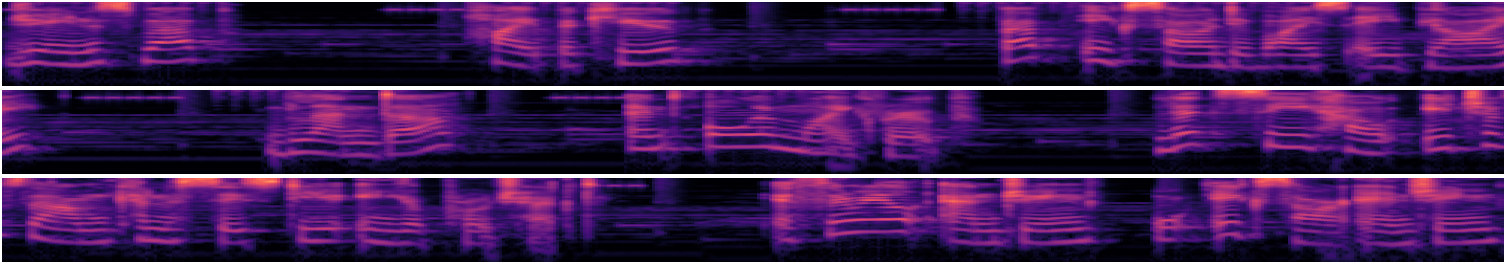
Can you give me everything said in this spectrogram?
Janus Web, Hypercube, WebXR Device API, Blender, and OMI Group. Let's see how each of them can assist you in your project. Ethereal Engine, or XR Engine,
